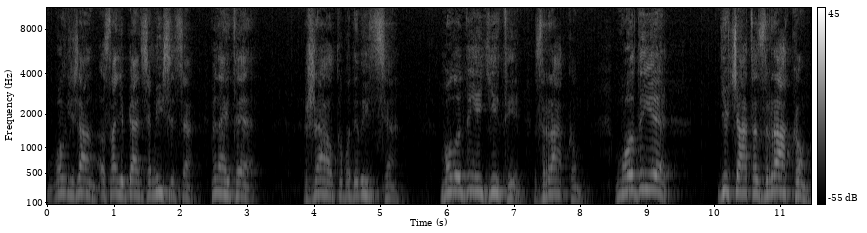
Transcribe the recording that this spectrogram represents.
молодіжан останні п'ятниця місяця. Ви знаєте, жалко подивитися. Молоді діти з раком, молоді дівчата з раком,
